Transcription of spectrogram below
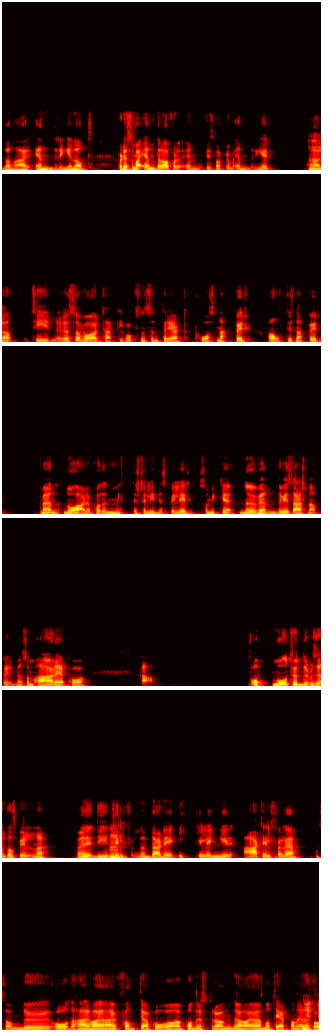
denne endringen. At, for det som er endra, for vi snakker om endringer, er Mm. at tidligere så var tackleboksen sentrert på snapper. Alltid snapper. Men nå er det på den midterste linjespiller, som ikke nødvendigvis er snapper, men som er det på ja, opp mot 100% av spillene. Men i de Mm. tilfellene der det ikke lenger er tilfellet, som du Å, det her har jeg, fant jeg på på en restaurant, det har jeg notert meg ned på.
